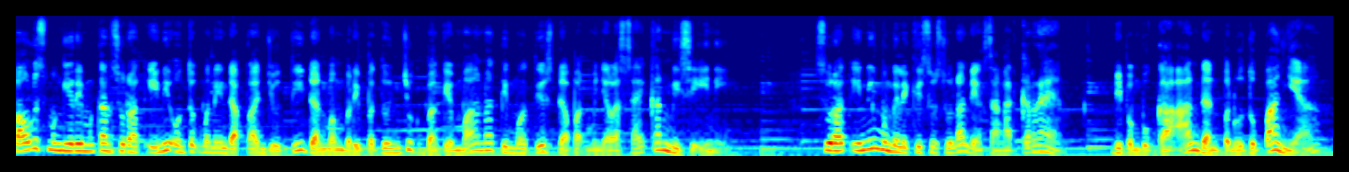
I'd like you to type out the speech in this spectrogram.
Paulus mengirimkan surat ini untuk menindaklanjuti dan memberi petunjuk bagaimana Timotius dapat menyelesaikan misi ini. Surat ini memiliki susunan yang sangat keren, di pembukaan dan penutupannya,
